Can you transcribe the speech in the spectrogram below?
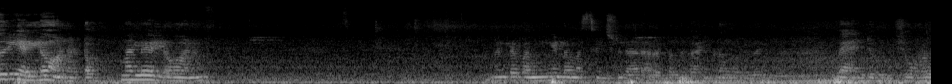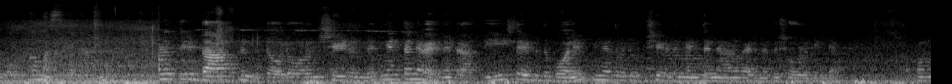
ഇതൊരു യെല്ലോ ആണ് കേട്ടോ നല്ല യെല്ലോ ആണ്. നല്ല ഭംഗിയുള്ള മസ്ലിൻ ചുരിദാറാണ് കേട്ടോ ഒന്ന് കാണിക്കണം എന്നുള്ളത് പാന്റും ഷോളും ഒക്കെ മസ്ലിനാണ് ഇത്തിരി ഡാർക്ക് ഉണ്ട് കേട്ടോ ഒരു ഓറഞ്ച് ഷെയ്ഡ് ഉണ്ട്. ഇങ്ങനെ തന്നെ വരുന്നത് ഡാർക്ക് ഈ ഷെയ്ഡ് ഇതുപോലെയും പിന്നെ അതൊരു ഷെയ്ഡ് ഇങ്ങനെ തന്നെയാണ് വരുന്നത് ഷോളിന്റെ അപ്പം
